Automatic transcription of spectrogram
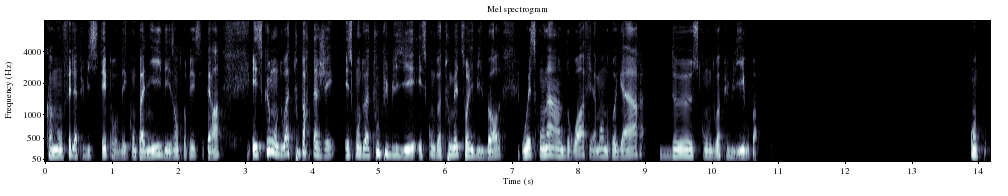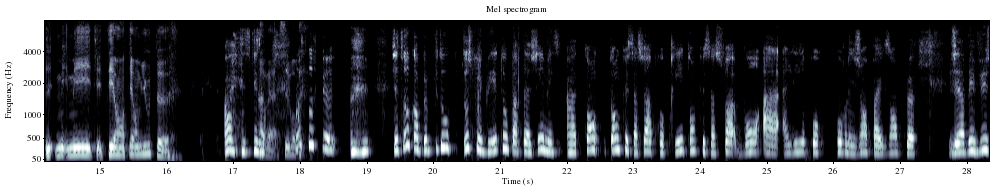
comme on fait de la publicité pour des compagnies, des entreprises, etc. Est-ce qu'on doit tout partager? Est-ce qu'on doit tout publier? Est-ce qu'on doit tout mettre sur les billboards? Ou est-ce qu'on a un droit finalement de regard de ce qu'on doit publier ou pas? Mais, mais t'es en, en mute. Euh. Ah, excuse-moi. Moi, je trouve que je trouve qu'on peut plutôt tous publier, tout partager, mais tant, tant, que ça soit approprié, tant que ça soit bon à, à lire pour, pour les gens. Par exemple, j'avais vu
